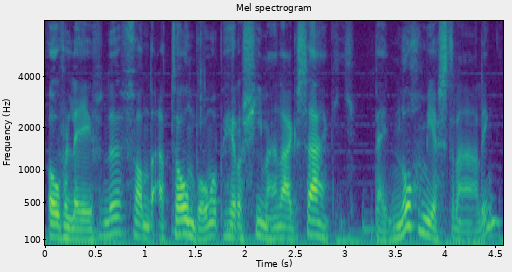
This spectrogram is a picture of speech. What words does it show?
overlevenden van de atoombom op Hiroshima en Nagasaki. Bij nog meer straling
